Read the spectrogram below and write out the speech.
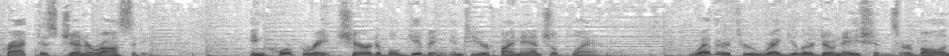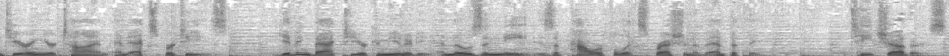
Practice generosity. Incorporate charitable giving into your financial plan. Whether through regular donations or volunteering your time and expertise, giving back to your community and those in need is a powerful expression of empathy. Teach others.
